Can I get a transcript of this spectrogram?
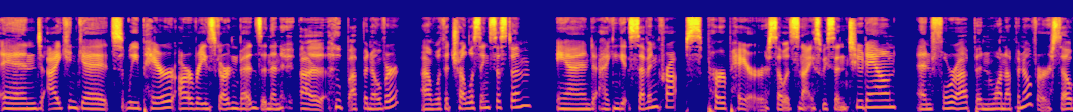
And I can get, we pair our raised garden beds and then uh, hoop up and over uh, with a trellising system. And I can get seven crops per pair. So it's nice. We send two down and four up and one up and over. So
